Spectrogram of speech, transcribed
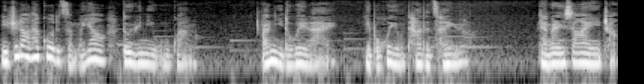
你知道他过得怎么样都与你无关了，而你的未来也不会有他的参与了。两个人相爱一场，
